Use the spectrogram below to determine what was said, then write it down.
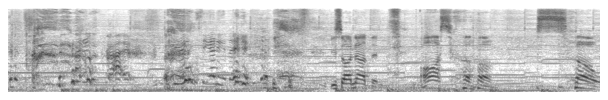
I didn't cry. You didn't see anything. You saw nothing. Awesome. So,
